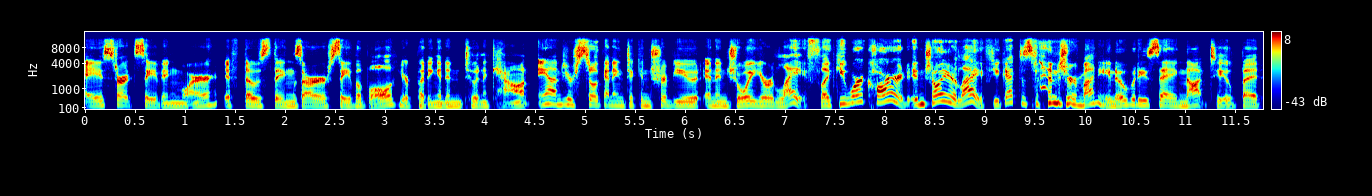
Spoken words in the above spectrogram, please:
A, start saving more. If those things are savable, you're putting it into an account and you're still getting to contribute and enjoy your life. Like you work hard, enjoy your life. You get to spend your money. Nobody's saying not to. But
